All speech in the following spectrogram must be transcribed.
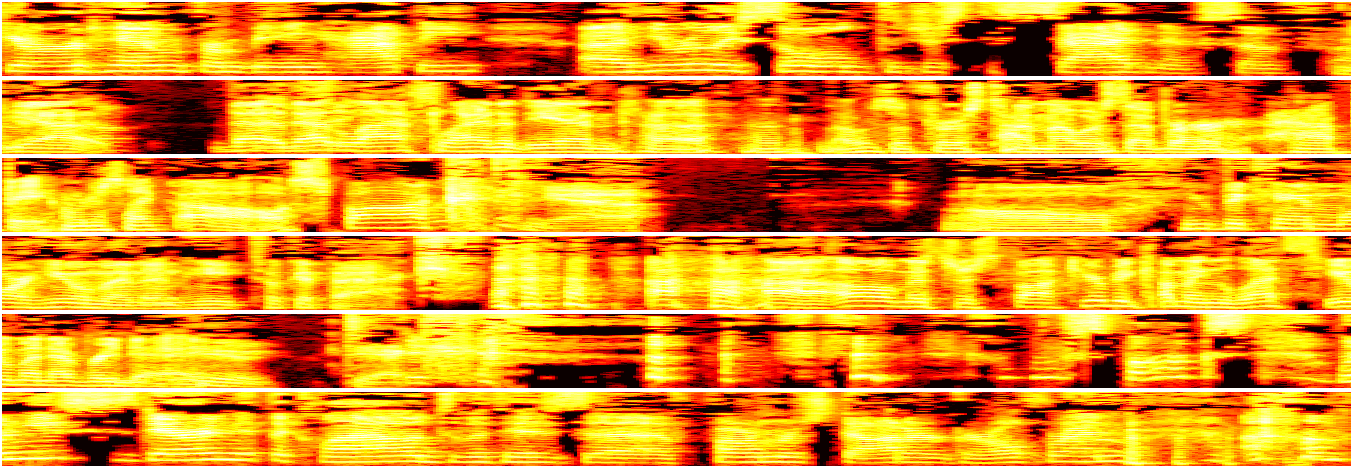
cured him from being happy. Uh, he really sold to just the sadness of. of- Yeah. of- That that last line at the end, uh, that was the first time I was ever happy. I'm just like, oh, Spock. Yeah. Oh, you became more human, and he took it back. oh, Mr. Spock, you're becoming less human every day. You dick. Spock's when he's staring at the clouds with his uh, farmer's daughter girlfriend. um,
